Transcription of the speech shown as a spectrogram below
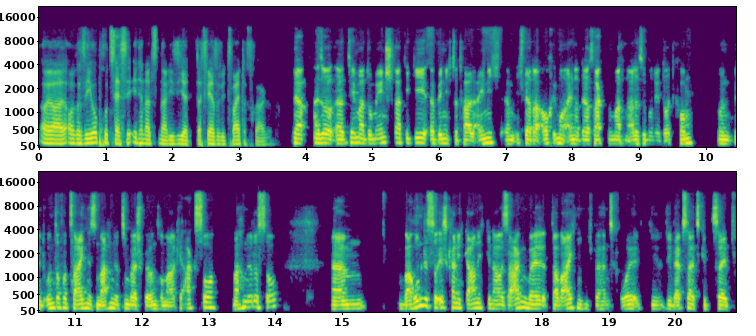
euer, eure SEO-Prozesse internationalisiert. Das wäre so die zweite Frage. Ja, also äh, Thema Domain-Strategie äh, bin ich total einig. Ähm, ich wäre da auch immer einer, der sagt, wir machen alles über eine .com. Und mit Unterverzeichnissen machen wir zum Beispiel bei unserer Marke Axor, machen wir das so. Ähm, warum das so ist, kann ich gar nicht genau sagen, weil da war ich noch nicht bei Hans Krohe. Die, die Websites gibt es seit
